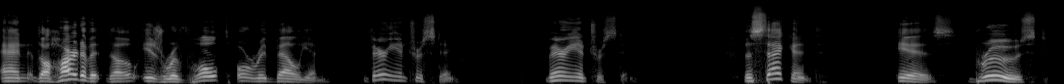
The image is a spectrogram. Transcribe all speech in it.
And the heart of it, though, is revolt or rebellion. Very interesting. Very interesting. The second is bruised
